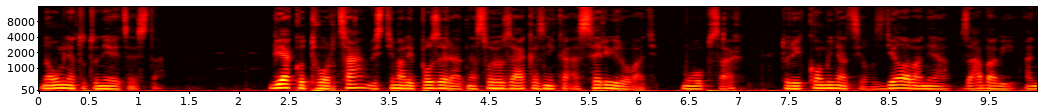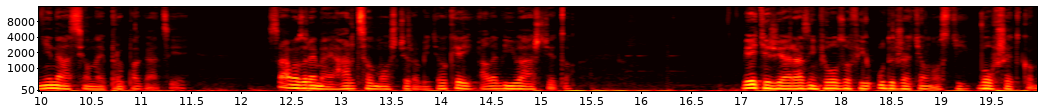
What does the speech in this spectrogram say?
No u mňa toto nie je cesta. Vy ako tvorca by ste mali pozerať na svojho zákazníka a servírovať mu obsah, ktorý je kombináciou vzdelávania, zábavy a nenásilnej propagácie. Samozrejme aj harcel môžete robiť, OK, ale vyvážte to. Viete, že ja razím filozofiu udržateľnosti vo všetkom.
